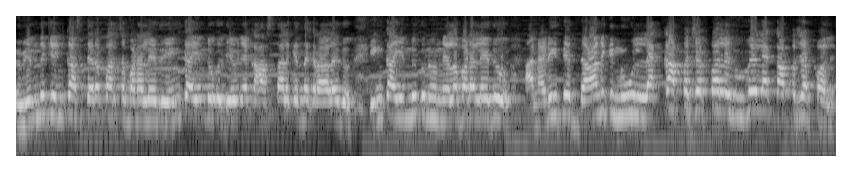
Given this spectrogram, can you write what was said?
నువ్వు ఎందుకు ఇంకా స్థిరపరచబడలేదు? ఇంకా ఎందుకు దేవుని యొక్క హస్తాల కిందకి రాలేదు? ఇంకా ఎందుకు నువ్వు నిలబడలేదు? అని అడిగితే దానికి నువ్వు లెక్క అప్ప చెప్పాలి నువ్వే లెక్క అప్ప చెప్పాలి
